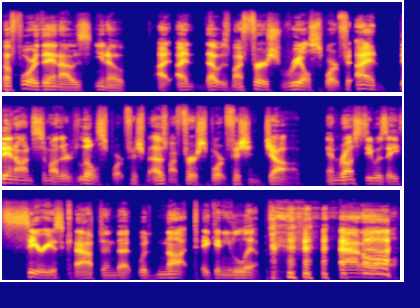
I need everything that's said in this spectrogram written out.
before then, I was, you know, I, I that was my first real sport. I had been on some other little sport fishing. That was my first sport fishing job. And Rusty was a serious captain that would not take any lip at all.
